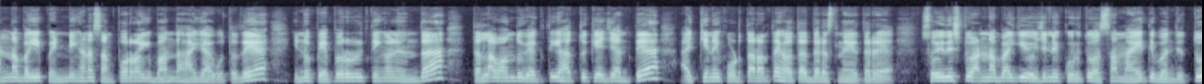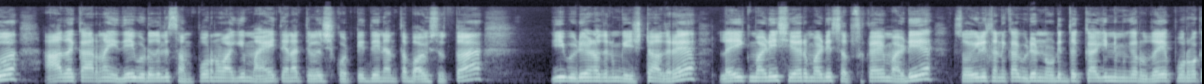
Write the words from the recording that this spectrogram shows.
ಅನ್ನಭಾಗ್ಯ ಪೆಂಡಿಂಗ್ ಹಣ ಸಂಪೂರ್ಣವಾಗಿ ಬಂದ ಹಾಗೆ ಆಗುತ್ತದೆ. ಇನ್ನು ಫೆಬ್ರವರಿ ತಿಂಗಳಿನಿಂದ ತಲಾ ಒಂದು ವ್ಯಕ್ತಿಗೆ ಹತ್ತು ಕೆ ಜಿ ಅಂತೆ ಅಕ್ಕಿನೇ ಕೊಡ್ತಾರಂತ ಹೇಳ್ತಾ ಇದ್ದಾರೆ ಸ್ನೇಹಿತರೆ. ಸೊ ಇದಿಷ್ಟು ಅನ್ನಭಾಗ್ಯ ಯೋಜನೆ ಕುರಿತು ಹೊಸ ಮಾಹಿತಿ ಬಂದಿತ್ತು. ಆದ ಕಾರಣ ಇದೇ ವಿಡಿಯೋದಲ್ಲಿ ಸಂಪೂರ್ಣವಾಗಿ ಮಾಹಿತಿಯನ್ನು ತಿಳಿಸಿಕೊಟ್ಟಿದ್ದೇನೆ ಅಂತ ಭಾವಿಸುತ್ತಾ ಈ ವಿಡಿಯೋ ಏನಾದರೂ ನಿಮಗೆ ಇಷ್ಟ ಆದರೆ ಲೈಕ್ ಮಾಡಿ ಶೇರ್ ಮಾಡಿ ಸಬ್ಸ್ಕ್ರೈಬ್ ಮಾಡಿ. ಸೊ ಇಲ್ಲಿ ತನಕ ವಿಡಿಯೋ ನೋಡಿದ್ದಕ್ಕಾಗಿ ನಿಮಗೆ ಹೃದಯಪೂರ್ವಕ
